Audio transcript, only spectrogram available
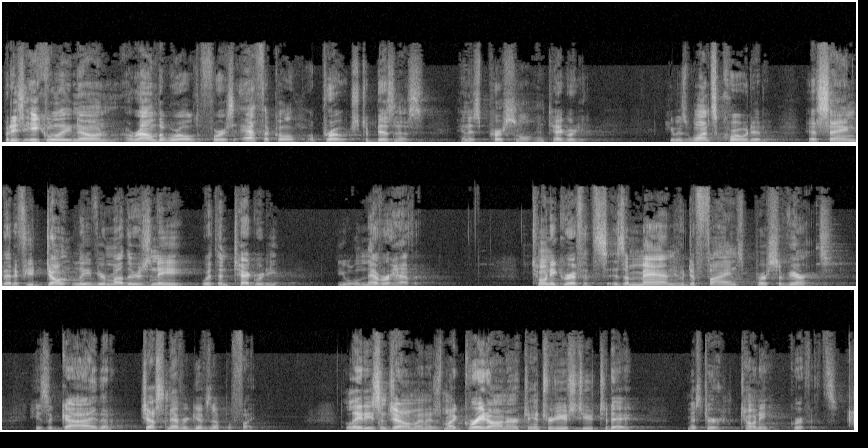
but he's equally known around the world for his ethical approach to business and his personal integrity. He was once quoted as saying that if you don't leave your mother's knee with integrity, you will never have it. Tony Griffiths is a man who defines perseverance. He's a guy that just never gives up a fight. Ladies and gentlemen, it is my great honor to introduce to you today Mr. Tony Griffiths. I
